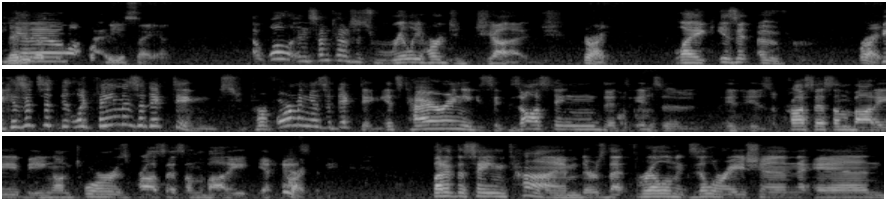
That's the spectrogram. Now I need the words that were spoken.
Maybe you that's What are you saying? Uh, well, and sometimes it's really hard to judge. Right, Like, is it over? right. Because it's a, like fame is addicting. Performing is addicting. It's tiring. It's exhausting. That Mhm. it's a it is a process on the body. Being on tour is a process on the body. It has Right. to be. but at the same time, there's that thrill and exhilaration, and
